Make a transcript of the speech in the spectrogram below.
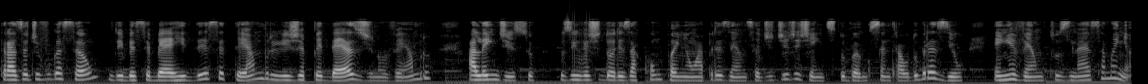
traz a divulgação do IBCBR de setembro e IGP-10 de novembro. Além disso, os investidores acompanham a presença de dirigentes do Banco Central do Brasil em eventos nessa manhã.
